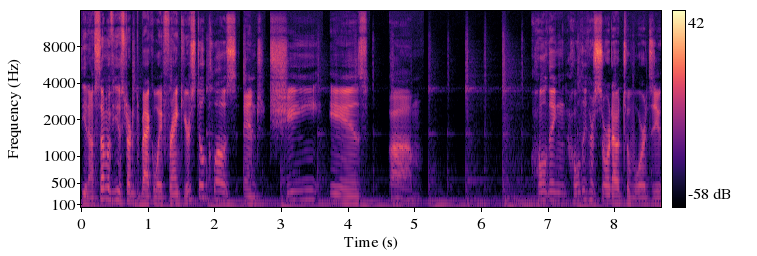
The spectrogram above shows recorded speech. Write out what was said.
you know, some of you started to back away. Frank, you're still close, and she is um, holding holding her sword out towards you.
